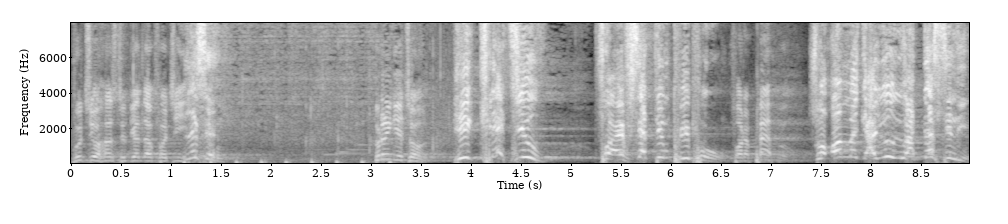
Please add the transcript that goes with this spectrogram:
Put your hands together for Jesus. Listen, Bring it on. He creates you for a certain people. For a purpose. So, Omega, you, your destiny,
